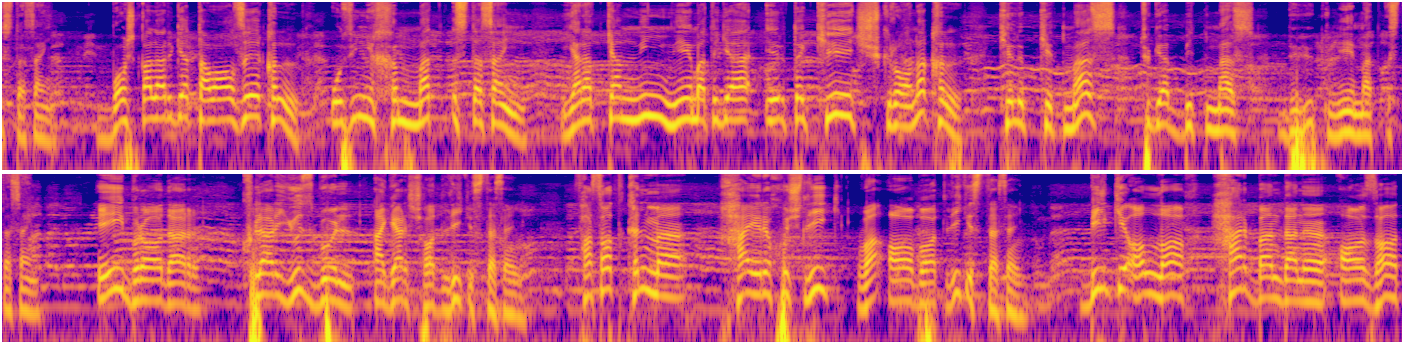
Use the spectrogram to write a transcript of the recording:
istasang boshqalarga tavozi qil. O'zing himmat istasang yaratganning ne'matiga erta kech shukrona qil. Kelib ketmas tugab bitmas buyuk ne'mat istasang. Ey birodar kular yuz bo'l agar shodlik istasang. Fasod qilma xayri xushlik va obodlik istasang. Bilki Alloh har bandani ozod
